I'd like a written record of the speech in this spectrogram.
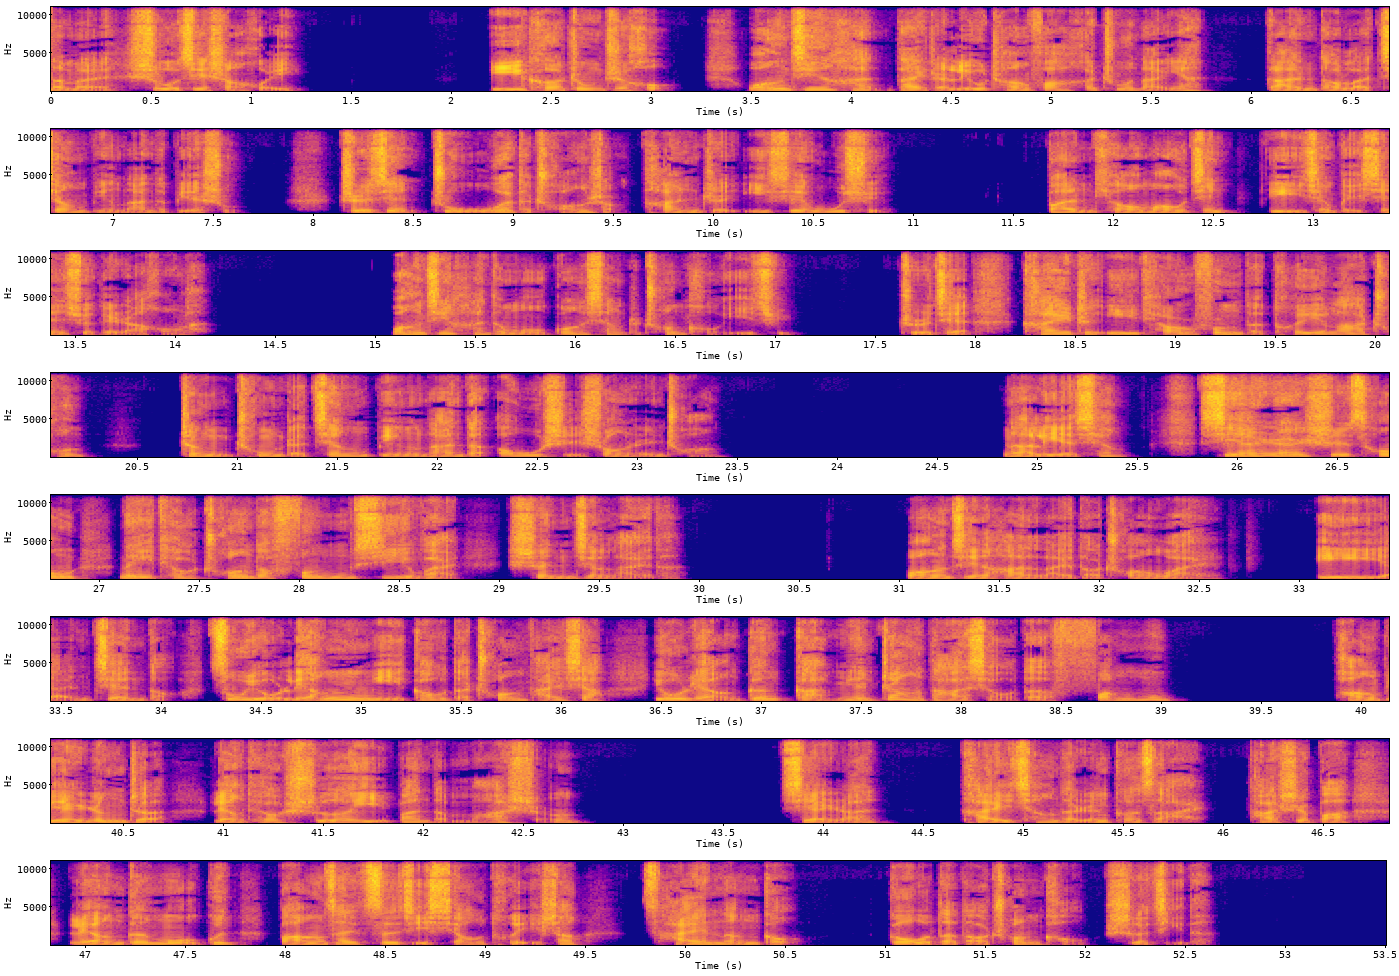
咱们书接上回，一刻钟之后，王金汉带着刘长发和朱乃燕赶到了姜炳南的别墅。只见主卧的床上摊着一些污血，半条毛巾已经被鲜血给染红了。王金汉的目光向着窗口移去，只见开着一条缝的推拉窗正冲着姜炳南的欧式双人床。那猎枪显然是从那条窗的缝隙外伸进来的。王金汉来到窗外，一眼见到足有两米高的窗台下有两根擀面杖大小的方木，旁边扔着两条蛇一般的麻绳。显然，开枪的人个子矮，他是把两根木棍绑在自己小腿上，才能够够得到窗口射击的。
